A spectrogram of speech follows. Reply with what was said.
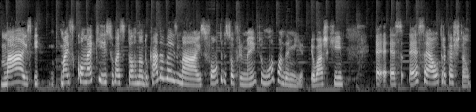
Mas, e, mas como é que isso vai se tornando cada vez mais fonte de sofrimento numa pandemia? Eu acho que é, é essa, essa é a outra questão.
